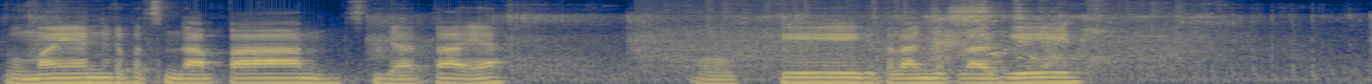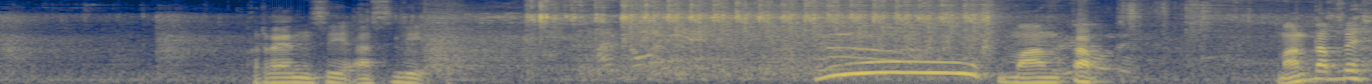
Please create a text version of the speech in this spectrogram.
Lumayan nih dapat sendapan senjata ya. Oke, kita lanjut lagi. Keren sih asli. Uh, mantap. Mantap deh.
